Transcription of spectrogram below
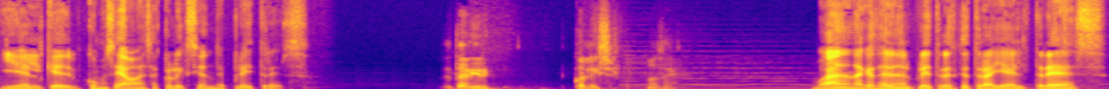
y el que... ¿Cómo se llama esa colección de Play 3? Metal Gear Collection, no sé. Bueno, una que salió en el Play 3 que traía el 3,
